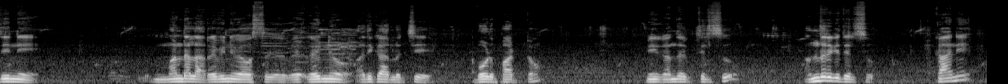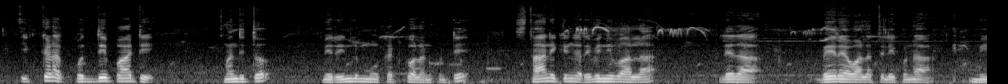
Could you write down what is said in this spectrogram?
దీన్ని మండల రెవెన్యూ వ్యవస్థ రెవెన్యూ అధికారులు వచ్చి బోర్డు పాడటం మీకు అందరికి తెలుసు అందరికీ తెలుసు. కానీ ఇక్కడ కొద్దిపాటి మందితో మీరు ఇల్లు కట్టుకోవాలనుకుంటే స్థానికంగా రెవెన్యూ వాళ్ళ లేదా వేరే వాళ్ళ తెలియకుండా మీ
